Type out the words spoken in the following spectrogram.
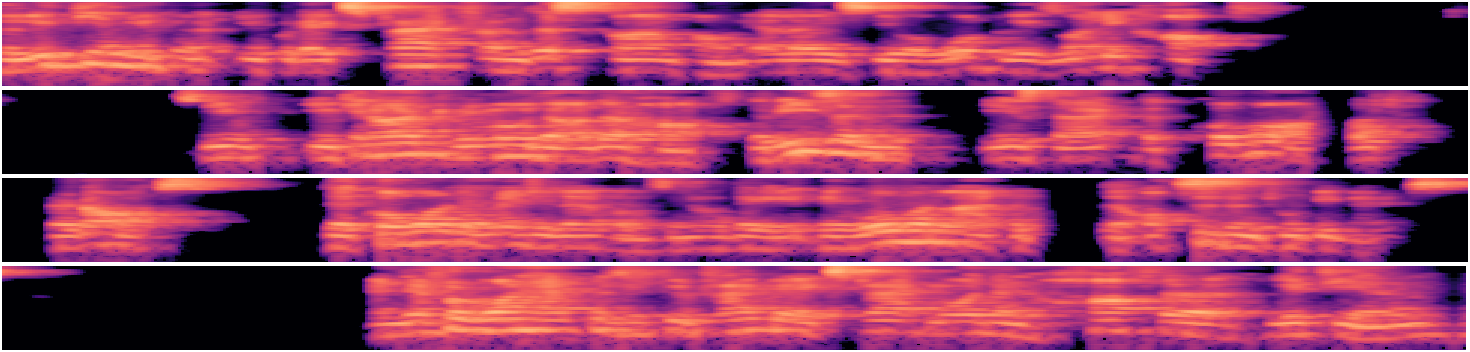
the lithium you, can, you could extract from this compound, LiCO2, is only half. So you, you cannot remove the other half. The reason is that the cobalt redox, the cobalt energy levels, you know, they, they overlap with the oxygen 2p bands. And therefore, what happens if you try to extract more than half the lithium,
